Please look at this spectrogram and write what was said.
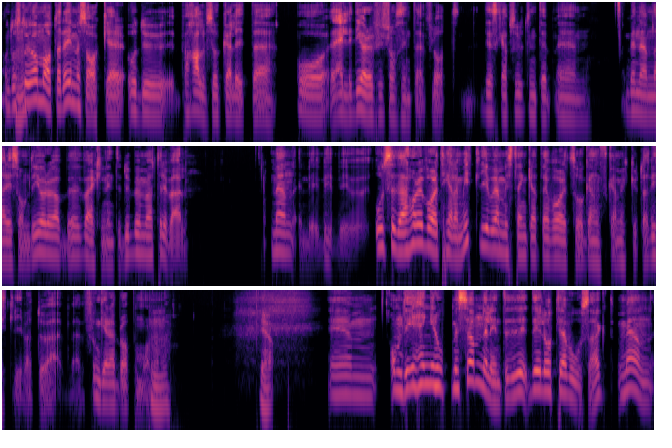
Och då Mm. står jag och matar dig med saker och du halvsuckar lite. Och, eller det gör du förstås inte, förlåt. Det ska absolut inte eh, benämna dig som. Det gör du eh, verkligen inte. Du bemöter dig väl. Men, och så där har det varit hela mitt liv och jag misstänker att det har varit så ganska mycket av ditt liv, att du är, fungerar bra på morgonen. Mm. Ja. Ehm, om det hänger ihop med sömn eller inte, det, det låter jag vara osagt. Men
